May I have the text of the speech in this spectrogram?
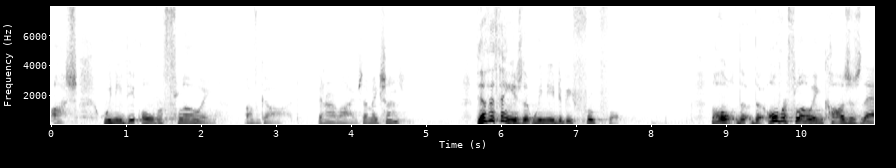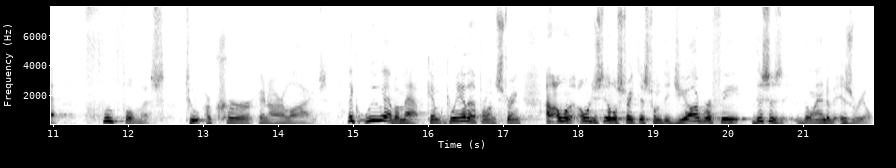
us. We need the overflowing of God in our lives. That makes sense? The other thing is that we need to be fruitful. The, whole, the, the overflowing causes that fruitfulness to occur in our lives. I think we have a map. Can, can we have that put on string? I, I, want, to just illustrate this from the geography. This is the land of Israel.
